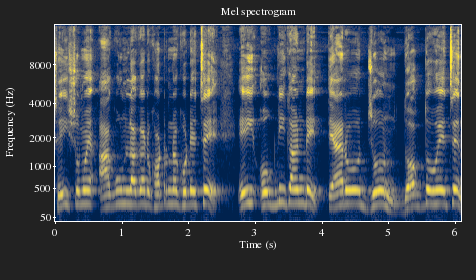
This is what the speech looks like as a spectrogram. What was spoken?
সেই সময় আগুন লাগার ঘটনা ঘটেছে। এই অগ্নিকাণ্ডে তেরো জন দগ্ধ হয়েছেন।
